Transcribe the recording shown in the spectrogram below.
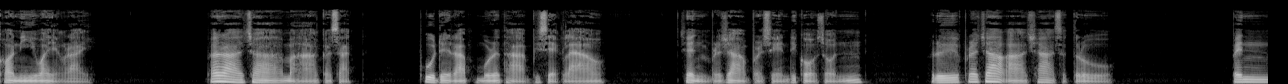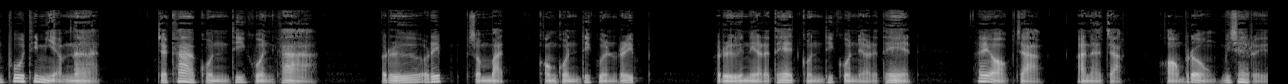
ข้อนี้ว่าอย่างไร พระราชามหากษัตริย์ ผู้ได้รับมุรธาพิเศษแล้ว เช่นพระเจ้าประเสนที่โกศล หรือพระเจ้าอาชาศัตรู เป็นผู้ที่มีอำนาจ จะฆ่าคนที่ควรฆ่า หรือริบสมบัติของคนที่ควรริบ หรือเนรเทศคนที่ควรเนรเทศ ให้ออกจากอาณาจักรของพระองค์ไม่ใช่หรือ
